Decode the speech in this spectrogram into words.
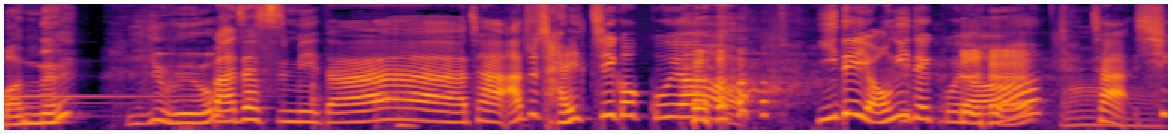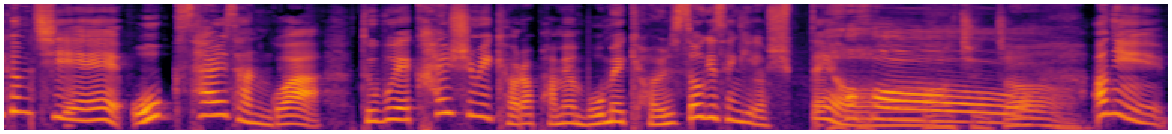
맞네? 이게 왜요? 맞았습니다. 자, 아주 잘 찍었고요. 2대 0이 됐고요. 자, 시금치에 옥살산과 두부의 칼슘이 결합하면 몸에 결석이 생기기가 쉽대요. 아, 진짜. 아니,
